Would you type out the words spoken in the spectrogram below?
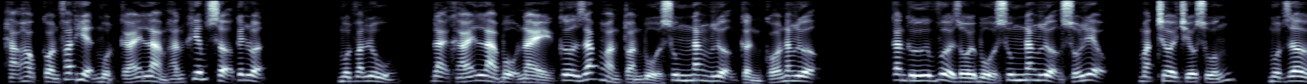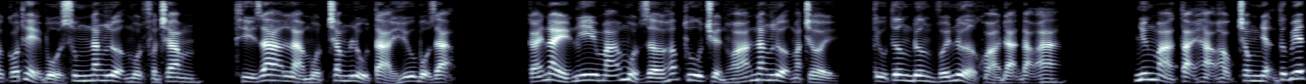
Hạ học còn phát hiện một cái làm hắn khiếp sợ kết luận. Một vạn lù, đại khái là bộ này cơ giáp hoàn toàn bổ sung năng lượng cần có năng lượng. Căn cứ vừa rồi bổ sung năng lượng số liệu, mặt trời chiếu xuống, một giờ có thể bổ sung năng lượng một phần trăm, thì ra là một trăm lũ tả hữu bộ dạng. Cái này ni mã một giờ hấp thu chuyển hóa năng lượng mặt trời, tiểu tương đương với nửa quả đạn đạo a. Nhưng mà tại hạ học trong nhận thức biết,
